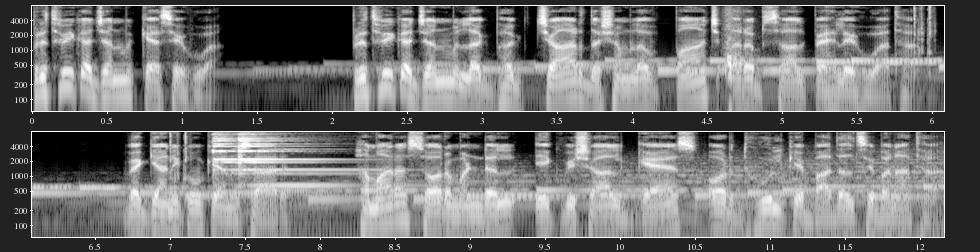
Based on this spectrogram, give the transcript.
पृथ्वी का जन्म कैसे हुआ? पृथ्वी का जन्म लगभग चार दशमलव पाँच अरब साल पहले हुआ था। वैज्ञानिकों के अनुसार, हमारा सौरमंडल एक विशाल गैस और धूल के बादल से बना था,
